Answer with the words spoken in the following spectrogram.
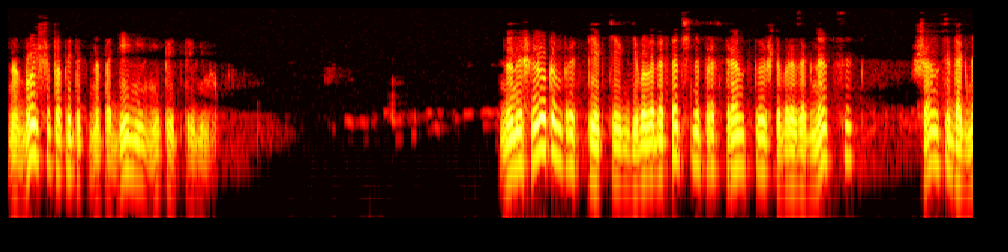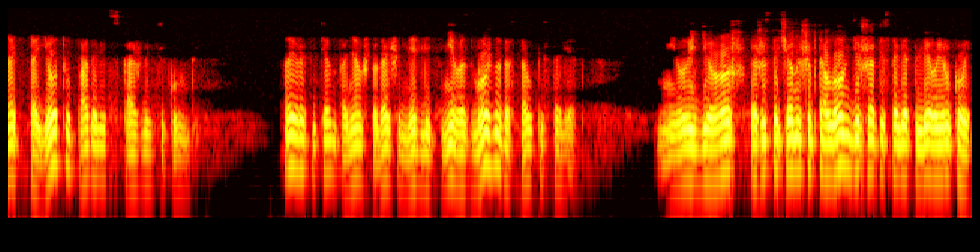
но больше попыток нападения не предпринимал. Но на широком проспекте, где было достаточно пространства, чтобы разогнаться, шансы догнать Тойоту падали с каждой секундой. Айропетян, поняв, что дальше медлить невозможно, достал пистолет. «Не уйдешь!» — ожесточенно шептал он, держа пистолет левой рукой.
